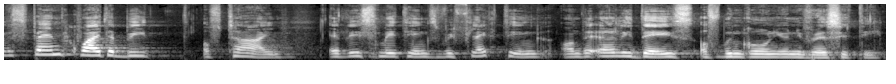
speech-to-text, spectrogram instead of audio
We've spent quite a bit of time at these meetings reflecting on the early days of Ben Gurion University.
